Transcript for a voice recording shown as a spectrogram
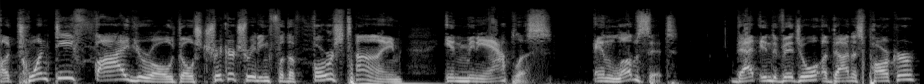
a 25 year old goes trick or treating for the first time in Minneapolis and loves it. That individual, Adonis Parker,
